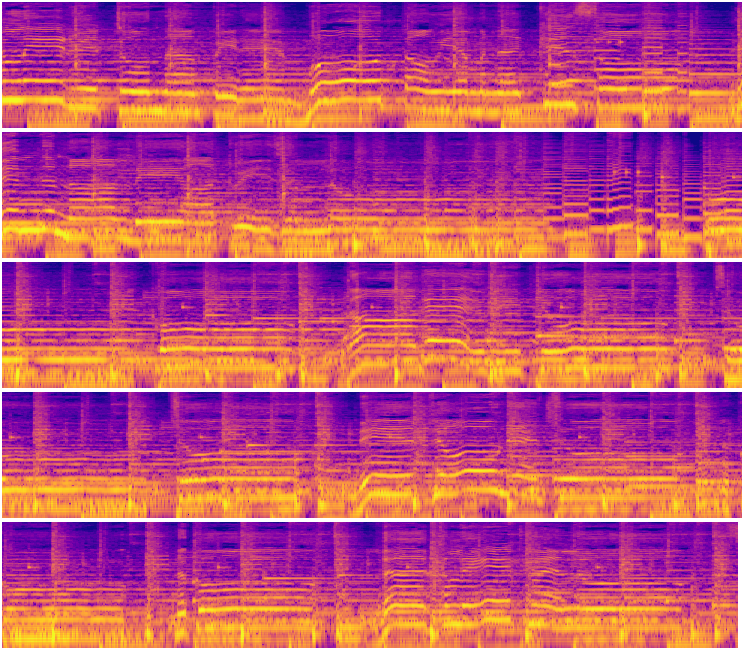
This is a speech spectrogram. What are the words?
ကလေးတွေတုံးတန်းပေးတယ်မိုးတောင်ရဲ့မနက်ခင်းဆုံးမင်းမျက်နှာလေးအားတွေ့ကြလို့ကိုလာခဲ့ပြီပြောချိုချိုနေပြောနေချိုငကိုငကိုလက်ကလေးထွဲလို့စ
